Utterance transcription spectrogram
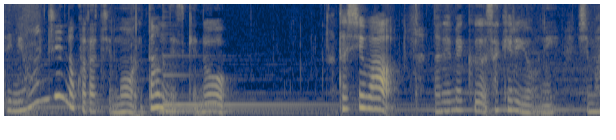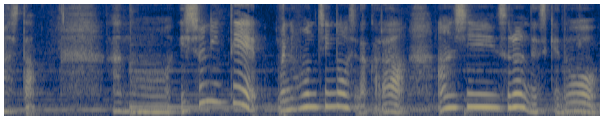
で日本人の子たちもいたんですけど私はなるべく避けるようにしました。あの一緒にいて、ま、日本人同士だから安心するんですけど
